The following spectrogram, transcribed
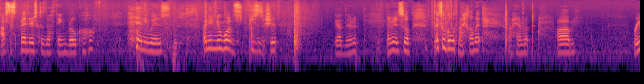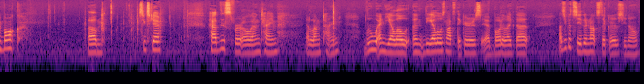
I have suspenders because the thing broke off. Anyways, I need new ones. Pieces of shit. God damn it. Anyway, so next we'll go with my helmet. My helmet. Um. Reebok. Um, 6K. Had this for a long time. A long time. Blue and yellow. And the yellow is not stickers. I bought it like that. As you can see, they're not stickers, you know.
